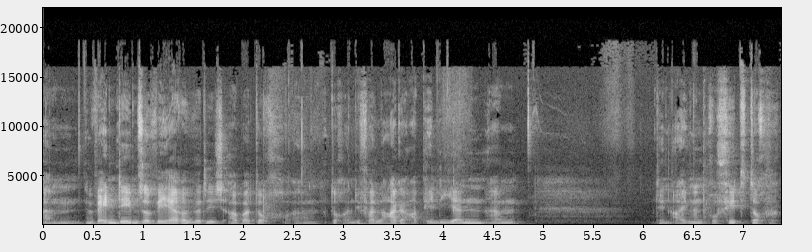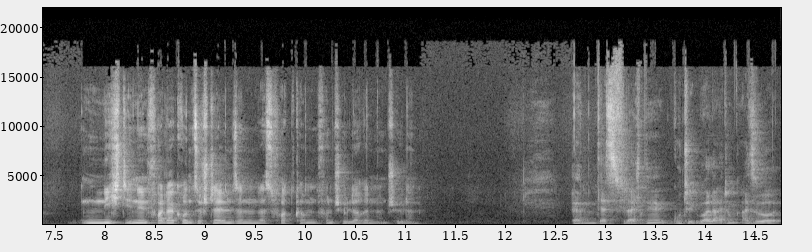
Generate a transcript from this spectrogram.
Ähm, wenn dem so wäre, würde ich aber doch, äh, doch an die Verlage appellieren, ähm, den eigenen Profit doch nicht in den Vordergrund zu stellen, sondern das Fortkommen von Schülerinnen und Schülern. Ähm, das ist vielleicht eine gute Überleitung. Also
